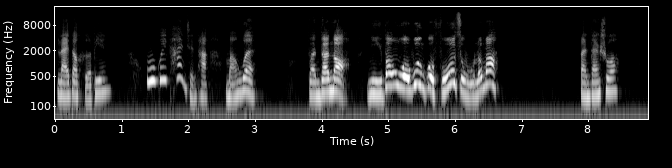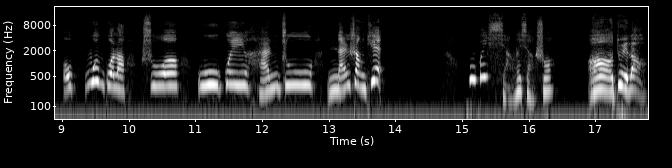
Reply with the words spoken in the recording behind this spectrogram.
来到河边。乌龟看见他，忙问：“范丹呐，你帮我问过佛祖了吗？”范丹说：“哦，问过了，说乌龟含珠难上天。”乌龟想了想，说：“啊，对了，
